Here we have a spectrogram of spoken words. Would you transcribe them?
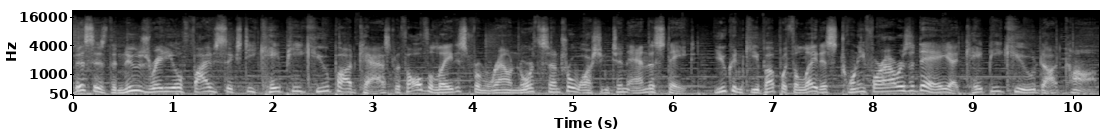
This is the News Radio 560 KPQ podcast with all the latest from around north central Washington and the state. You can keep up with the latest 24 hours a day at kpq.com.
